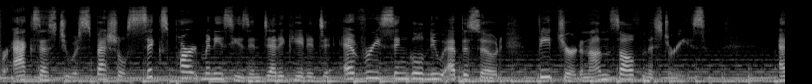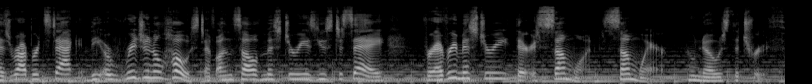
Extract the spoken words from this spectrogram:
for access to a special six part miniseason dedicated to every single new episode featured in Unsolved Mysteries. As Robert Stack, the original host of Unsolved Mysteries, used to say, for every mystery, there is someone, somewhere, who knows the truth.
